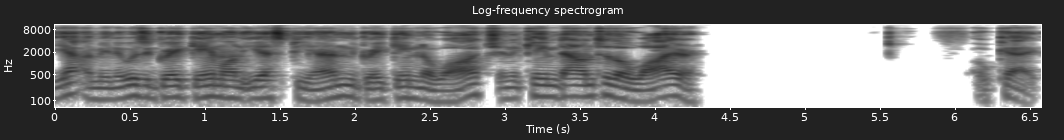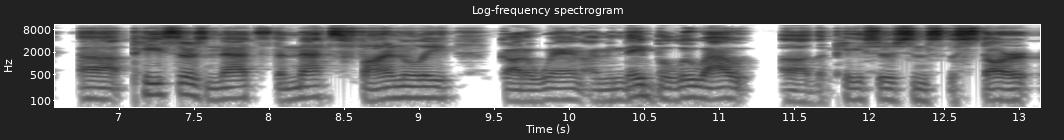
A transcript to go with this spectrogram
yeah, I mean, it was a great game on ESPN, great game to watch, and it came down to the wire. Okay, uh, Pacers Nets. The Nets finally got a win. I mean, they blew out uh, the Pacers since the start.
